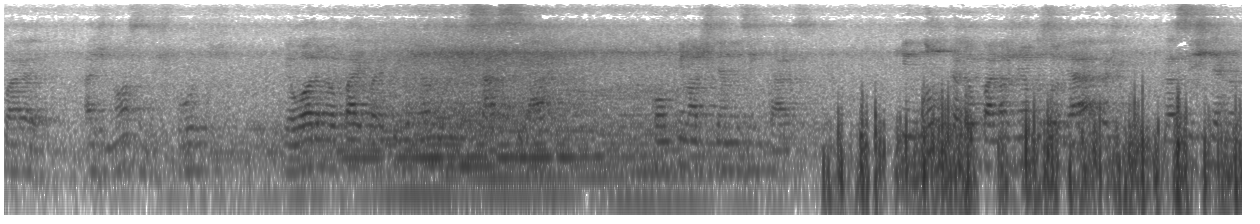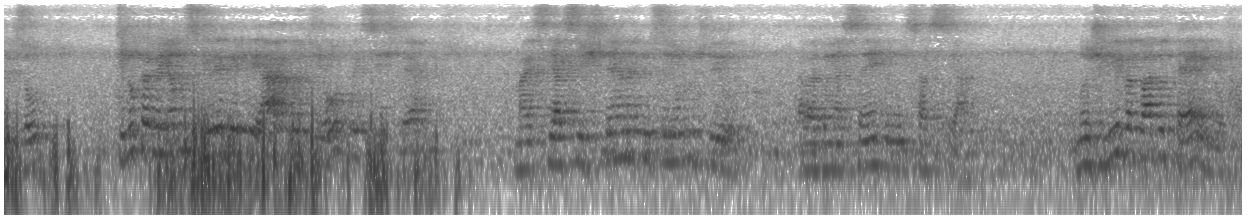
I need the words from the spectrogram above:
para as nossas esposas. Eu oro, meu Pai, para que venhamos nos saciar com o que nós temos em casa. Que nunca, meu Pai, nós venhamos olhar para a cisterna dos outros. Que nunca venhamos querer beber água de outras cisternas. Mas que a cisterna que o Senhor nos deu, ela venha sempre nos saciar. Nos livra do adultério, meu Pai.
